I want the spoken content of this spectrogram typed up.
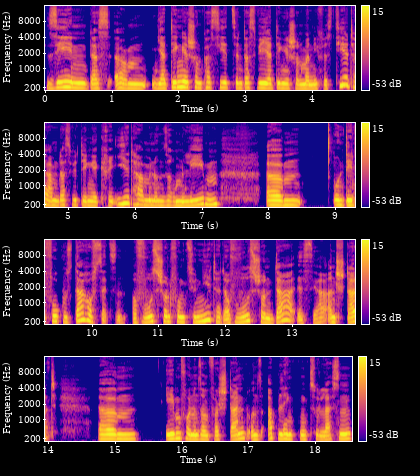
sehen, dass ähm, ja Dinge schon passiert sind, dass wir ja Dinge schon manifestiert haben, dass wir Dinge kreiert haben in unserem Leben, ähm, und den Fokus darauf setzen, auf wo es schon funktioniert hat, auf wo es schon da ist, ja, anstatt ähm, eben von unserem Verstand uns ablenken zu lassen,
